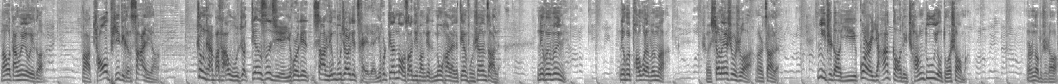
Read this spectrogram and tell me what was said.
俺我单位有一个，啊，调皮的跟啥一样，整天把他屋这电视机一会儿给啥零部件给拆了，一会儿电脑啥地方给他弄下来个电风扇咋了？那回问你，那回跑过来问我，说小雷叔叔，我说咋了？你知道一管牙膏的长度有多少吗？我说我不知道。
